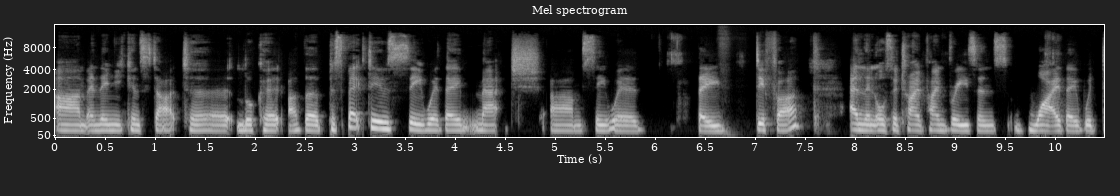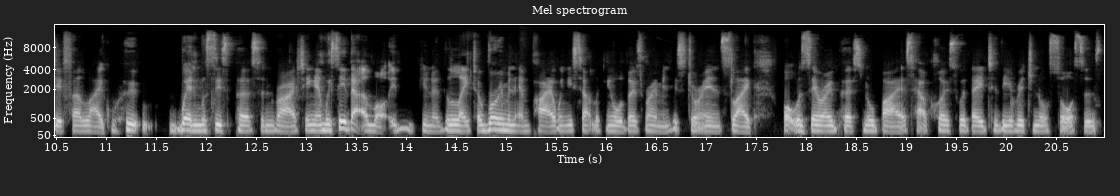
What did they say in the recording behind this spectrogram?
Um, and then you can start to look at other perspectives, see where they match, um, see where they differ and then also try and find reasons why they would differ like who when was this person writing? And we see that a lot in you know the later roman empire when you start looking at all those roman historians like what was their own personal bias? How close were they to the original sources?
